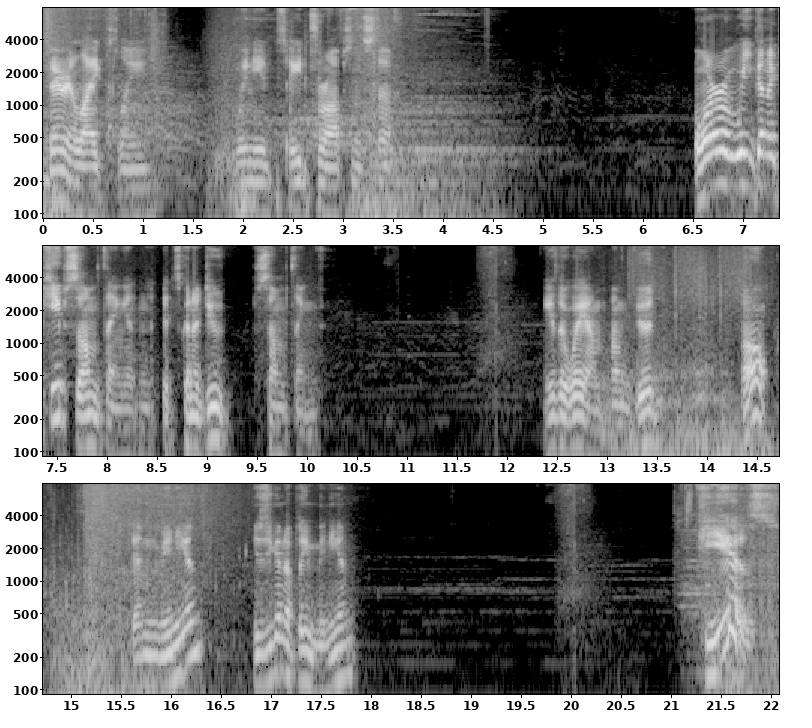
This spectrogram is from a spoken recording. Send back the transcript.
Very likely. We need 8 drops and stuff. Or are we gonna keep something and it's gonna do something? Either way, I'm, I'm good. Oh! Then Minion? Is he gonna play Minion? He is!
